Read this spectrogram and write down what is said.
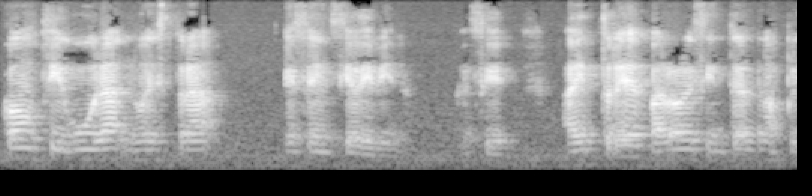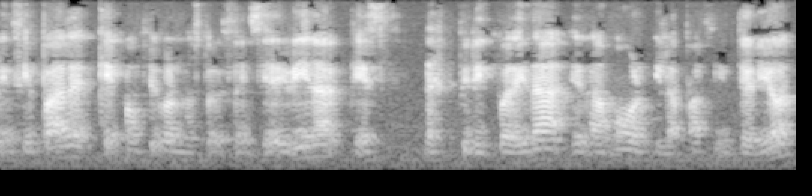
configuran nuestra esencia divina. Es decir, hay tres valores internos principales que configuran nuestra esencia divina, que es la espiritualidad, el amor y la paz interior.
